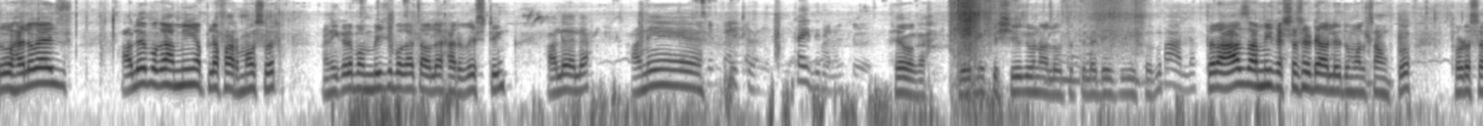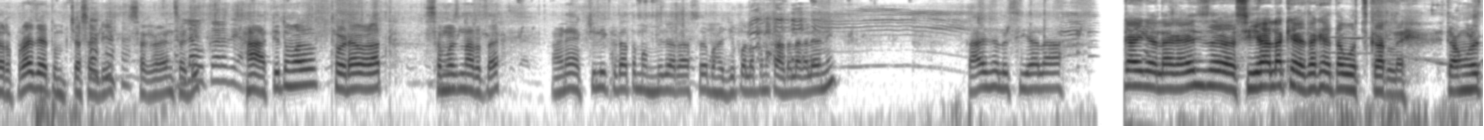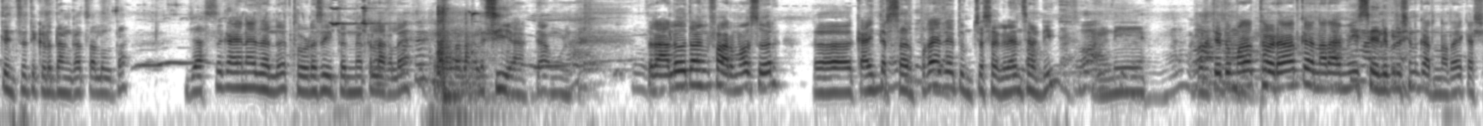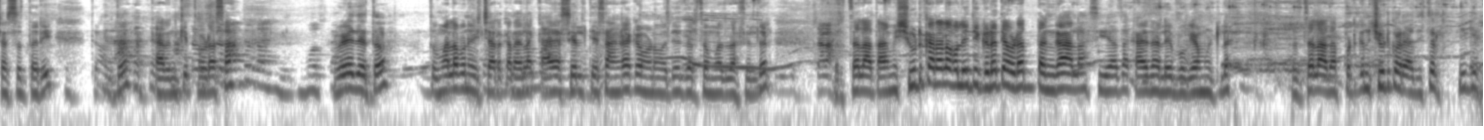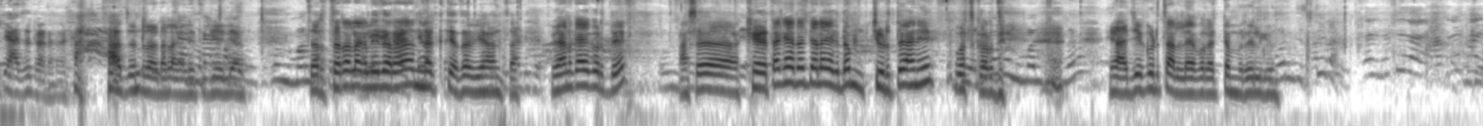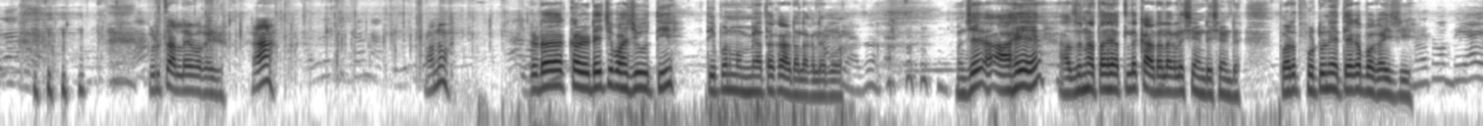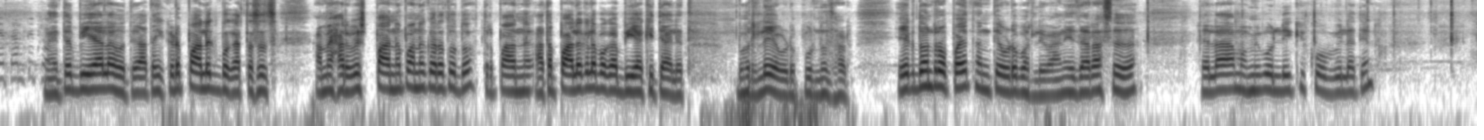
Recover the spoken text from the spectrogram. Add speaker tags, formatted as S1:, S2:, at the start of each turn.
S1: So hello guys आलो आहे बघा आम्ही आपल्या फार्म हाऊसवर आणि इकडे मम्मीची बघा चालू आहे हार्वेस्टिंग आल्या आल्या. आणि हे बघा हे मी पिशवी घेऊन आलो होतो तिला द्यायची विसरलो तर आज आम्ही कशासाठी आलो तुम्हाला सांगतो. थोडं सरप्राईज आहे तुमच्यासाठी सगळ्यांसाठी. हां ते तुम्हाला थोड्या वेळात समजणारच आहे. आणि ॲक्च्युली इकडे आता मम्मी जरा असं भाजीपाला पण काढायला लागले आणि काय झालं सियाला? काय केलं काय सियाला खेळता खेळता वचकारलाय. त्यामुळे त्यांचं तिकडं दंगा चालू होता. जास्त काय नाही झालं थोडंसं इथं नक लागलाय रडायला लागला सिया त्यामुळे. तर आलो होतो आम्ही फार्म हाऊसवर काही तर सरप्राईज आहे तुमच्या सगळ्यांसाठी. आणि तर ते तुम्हाला थोड्या वेळात करणार आहे आम्ही सेलिब्रेशन करणार आहे कशाचं तरी. कारण की थोडासा वेळ देतो. तुम्हाला पण विचार करायला काय असेल ते सांगा कमेंटमध्ये जर समजलं असेल तर. तर चला आता आम्ही शूट करायला लागलो तिकडे तेवढ्यात दंगा आला. सियाचा काय झालंय बघूया म्हटलं. तर चला आता पटकन शूट करूया आधी. चल. ठीक आहे अजून रडा अजून रडा लागले ती गेली. आता. चरचरा लागले जरा नक त्याचा विहानचा. विहान काय करतोय? असं खेळता खेळता त्याला एकदम चिडतोय आणि वच करतोय. हे आजी कुठं चाललंय बघा टमरेल घेऊन. कुठं चाललंय बघा. हा? आणू इकडं करड्याची भाजी होती ती पण मम्मी आता काढा लागल्या बघा. म्हणजे आहे अजून आता ह्यातलं काढा लागलं शेंडे शेंडे. परत फुटून येते का बघायची? नाही तर बियाला होते. आता इकडे पालक बघा तसंच आम्ही हार्वेस्ट पानं पानं करत होतो. तर पानं आता पालकला बघा बिया किती आल्यात. भरले एवढं पूर्ण झाड. एक दोन रोप आहेत आणि तेवढं भरले. आणि जरासं ह्याला मम्मी बोलली की कोबीला ते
